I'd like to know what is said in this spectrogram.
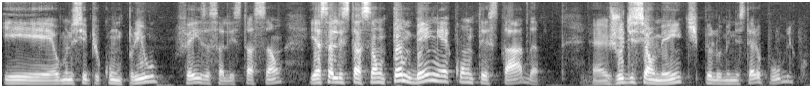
e o município cumpriu, fez essa licitação, e essa licitação também é contestada é, judicialmente pelo Ministério Público,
